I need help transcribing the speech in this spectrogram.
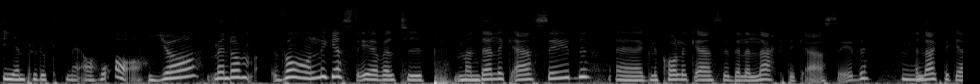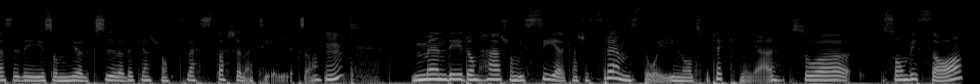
i en produkt med AHA? Ja, men de vanligaste är väl typ mandelic acid, eh, glycolic acid eller lactic acid. Mm. Lactic acid är ju som mjölksyra, det kanske de flesta känner till. Liksom. Mm. Men det är de här som vi ser kanske främst då i innehållsförteckningar. Så som vi sa,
